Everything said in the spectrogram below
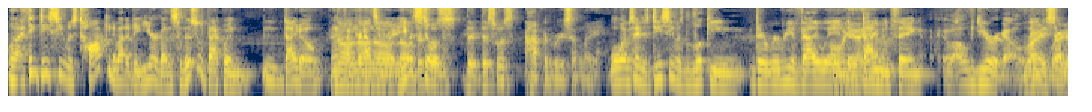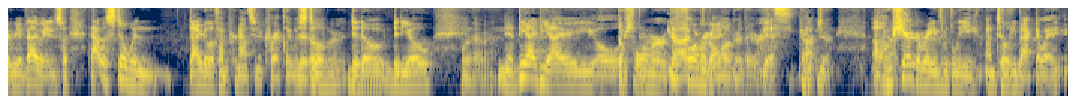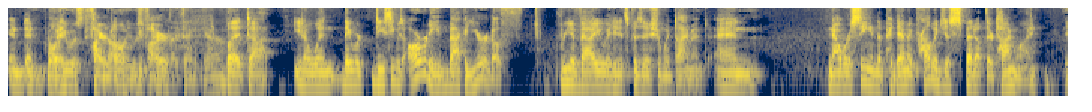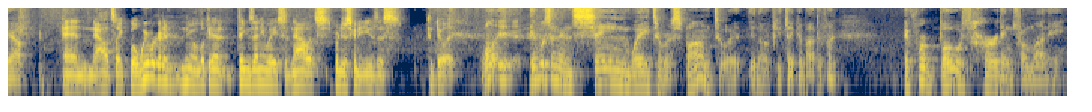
Well, I think DC was talking about it a year ago. So this was back when Dido, if I'm pronouncing it right, he was this still. Was, th- this was happened recently. Well, what I'm saying is DC was looking, they were reevaluating Oh, their yeah, diamond yeah. thing a year ago. They- they started right. reevaluating. So that was still when Dido, if I'm pronouncing it correctly, was Ditto, still right? Dido, Didio, Whatever. yeah, D I D I O. The former guy who's no longer there. Yes, Gotcha. Uh, who shared the reins with Lee until he backed away and, and Well, quit. he was fired. No, he was fired. I think. Yeah. But uh, you know, when they were DC was already back a year ago th- reevaluating its position with Diamond, and now we're seeing the pandemic probably just sped up their timeline. yeah. And now it's like, well, we were going to, you know, looking at things anyway, so now it's we're just going to use this and do it. Well, it, it was an insane way to respond to it. You know, if you think about it, if, we're both hurting for money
